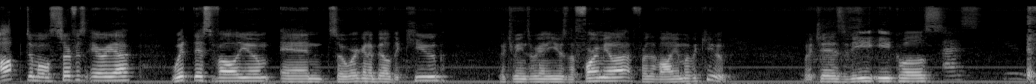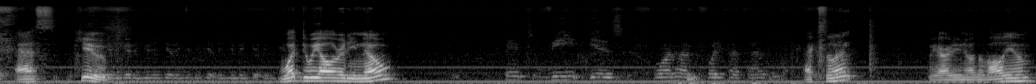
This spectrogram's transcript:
optimal surface area with this volume. And so we're going to build a cube, which means we're going to use the formula for the volume of a cube, which is V equals S cubed. S cubed. What do we already know? Its V is 145,000. Excellent. We already know the volume.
